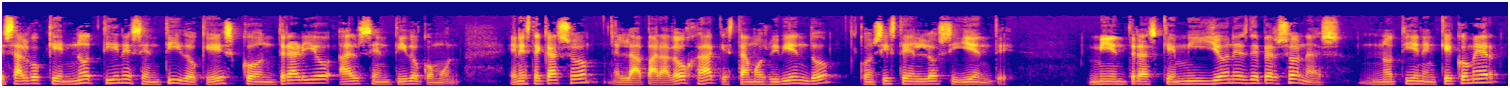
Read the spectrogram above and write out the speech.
es algo que no tiene sentido, que es contrario al sentido común. En este caso, la paradoja que estamos viviendo consiste en lo siguiente. Mientras que millones de personas no tienen que comer,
